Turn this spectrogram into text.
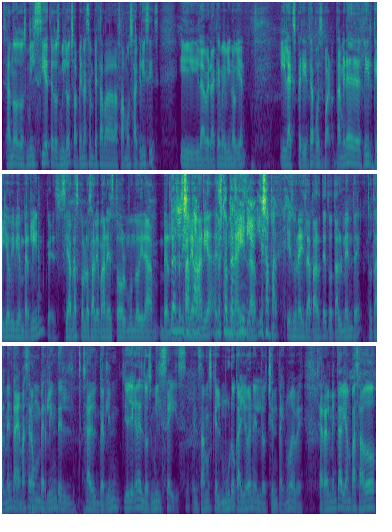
o sea, no, 2007, 2008, apenas empezaba la famosa crisis y la verdad que me vino bien. Y la experiencia, pues bueno, también he de decir que yo viví en Berlín, que si hablas con los alemanes todo el mundo dirá Berlín, Berlín es. Alemania, es como una Berlín y- isla. y esa parte. Es una isla aparte, totalmente, totalmente. Además era un Berlín del, o sea, el Berlín, yo llegué en el 2006, pensamos que el muro cayó en el 89. O sea, realmente habían pasado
